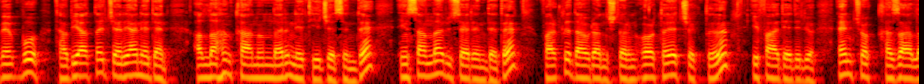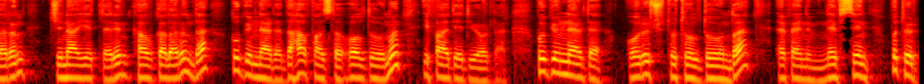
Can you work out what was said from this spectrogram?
ve bu tabiatta cereyan eden Allah'ın kanunları neticesinde insanlar üzerinde de farklı davranışların ortaya çıktığı ifade ediliyor. En çok kazaların, cinayetlerin, kavgaların da bugünlerde daha fazla olduğunu ifade ediyorlar. Bugünlerde oruç tutulduğunda efendim nefsin bu tür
